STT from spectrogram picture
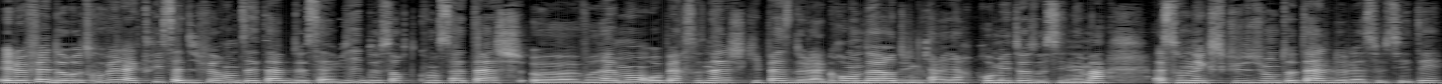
est le fait de retrouver l'actrice à différentes étapes de sa vie, de sorte qu'on s'attache euh, vraiment au personnage qui passe de la grandeur d'une carrière prometteuse au cinéma à son exclusion totale de la société,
